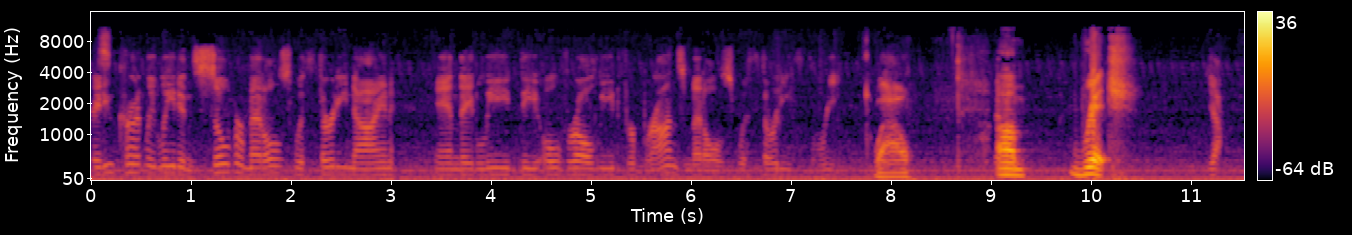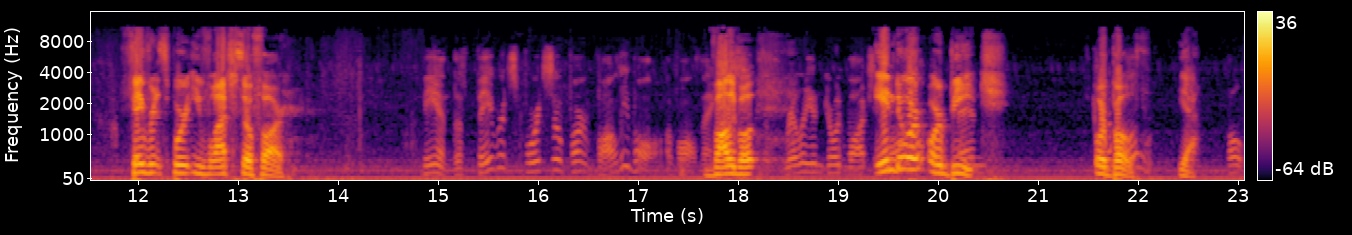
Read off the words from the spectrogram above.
they, they do currently lead in silver medals with 39, and they lead the overall lead for bronze medals with 33. Wow. Um, Rich. Yeah. Favorite sport you've watched so far? Man, the favorite sport so far, volleyball of all things. Volleyball. Really enjoyed watching. Indoor volleyball, or and- beach? Or Yeah, both? Yeah. Both.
